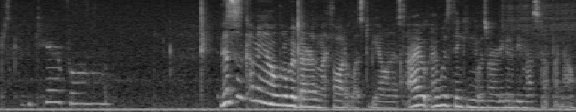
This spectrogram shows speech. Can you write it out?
Just gotta be careful. This is coming out a little bit better than I thought it was, to be honest. I, I was thinking it was already going to be messed up by now.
